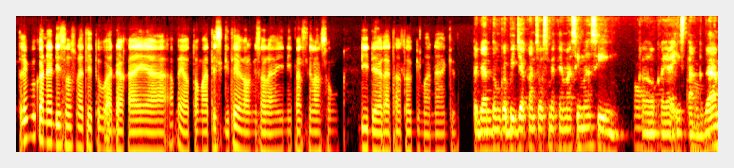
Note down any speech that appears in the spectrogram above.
Tapi bukannya di sosmed itu ada kayak apa ya otomatis gitu ya kalau misalnya ini pasti langsung di delete atau gimana gitu. tergantung kebijakan sosmednya masing-masing Oh, kalau kayak. Instagram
